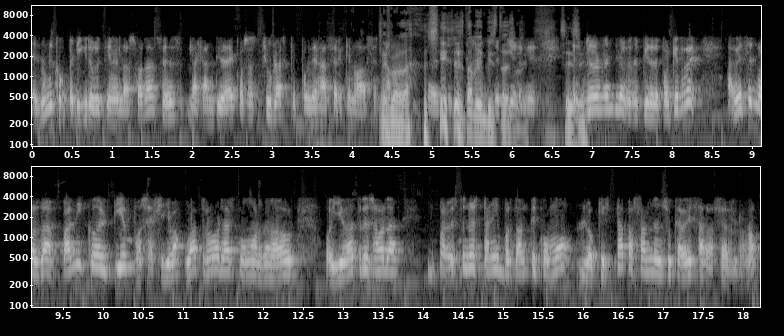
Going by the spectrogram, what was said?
el único peligro que tienen las horas es la cantidad de cosas chulas que pueden hacer que no hacen. Es verdad, sí, está bien visto eso. es realmente lo que se pierde, porque a veces nos da pánico el tiempo, o sea, se lleva cuatro horas con un ordenador o lleva tres horas, y para esto no es tan importante como lo que está pasando en su cabeza al hacerlo, ¿no?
